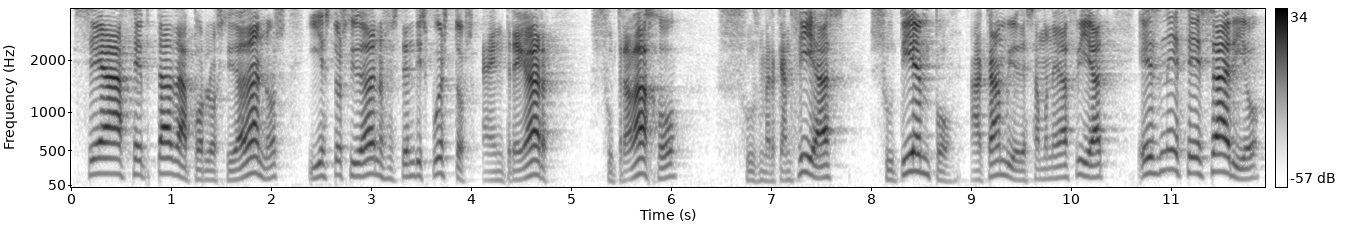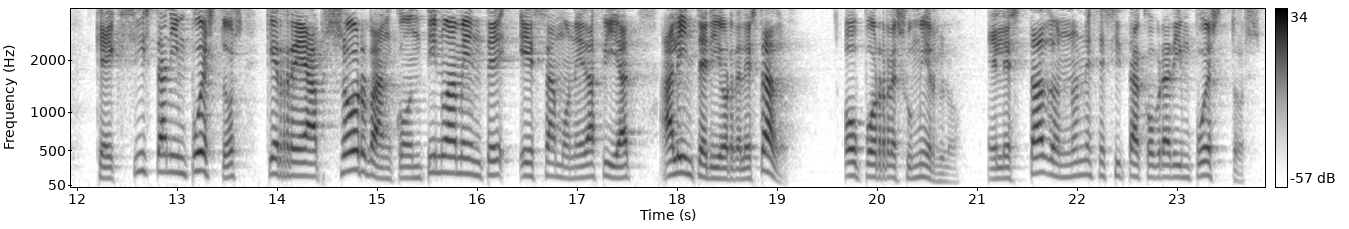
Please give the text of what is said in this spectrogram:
sea aceptada por los ciudadanos y estos ciudadanos estén dispuestos a entregar su trabajo, sus mercancías, su tiempo a cambio de esa moneda fiat, es necesario que existan impuestos que reabsorban continuamente esa moneda fiat al interior del Estado. O por resumirlo, el Estado no necesita cobrar impuestos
